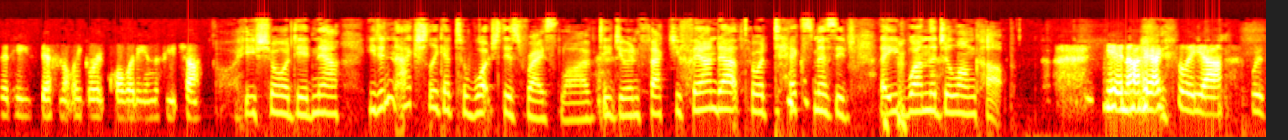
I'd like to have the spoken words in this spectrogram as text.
that he's definitely group quality in the future. Oh, he sure did. Now, you didn't actually get to watch this race live, did you? In fact, you found out through a text message that you'd won the Geelong Cup. Yeah, no, I actually uh, was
